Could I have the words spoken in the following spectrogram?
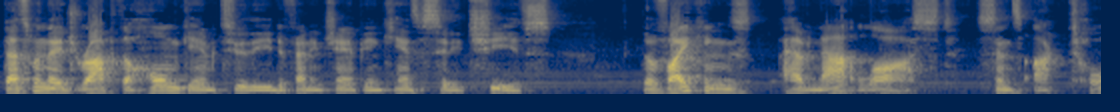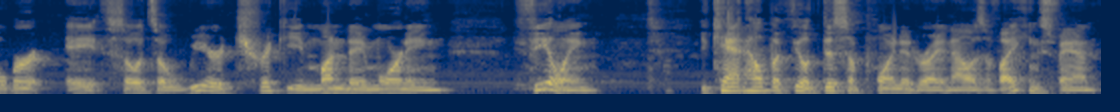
That's when they dropped the home game to the defending champion Kansas City Chiefs. The Vikings have not lost since October 8th. So it's a weird, tricky Monday morning feeling. You can't help but feel disappointed right now as a Vikings fan.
